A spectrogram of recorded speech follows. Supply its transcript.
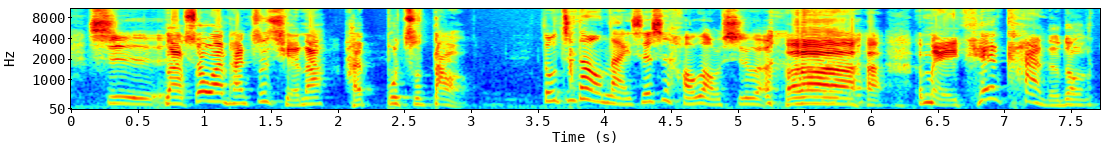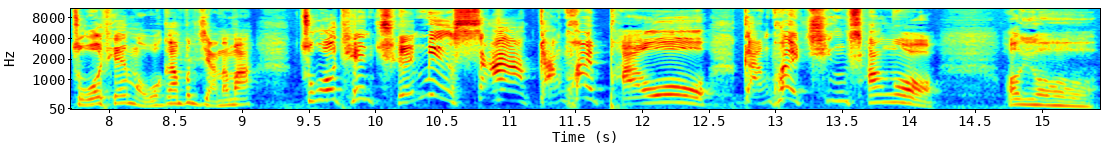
是。那收完盘之前呢，还不知道。都知道哪些是好老师了 啊！每天看的都，昨天嘛，我刚不是讲了吗？昨天全面杀，赶快跑哦，赶快清仓哦，哦哟，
